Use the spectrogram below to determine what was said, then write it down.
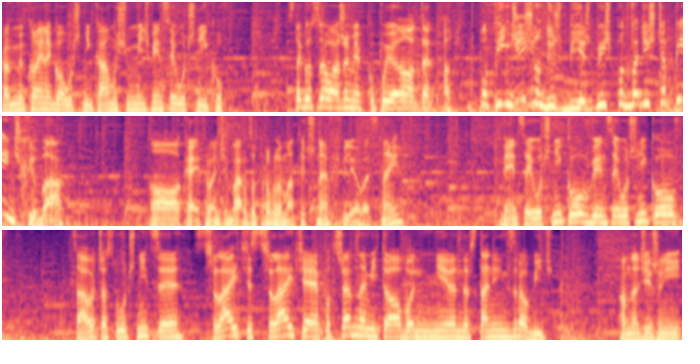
Robimy kolejnego łucznika. Musimy mieć więcej łuczników. Z tego co zauważyłem, jak kupuję, no ten... A, po 50 już bijesz, bijesz po 25 chyba. O, Okej, to będzie bardzo problematyczne w chwili obecnej. Więcej łuczników, więcej łuczników. Cały czas łucznicy. Strzelajcie, strzelajcie. Potrzebne mi to, bo nie będę w stanie nic zrobić. Mam nadzieję, że nie...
